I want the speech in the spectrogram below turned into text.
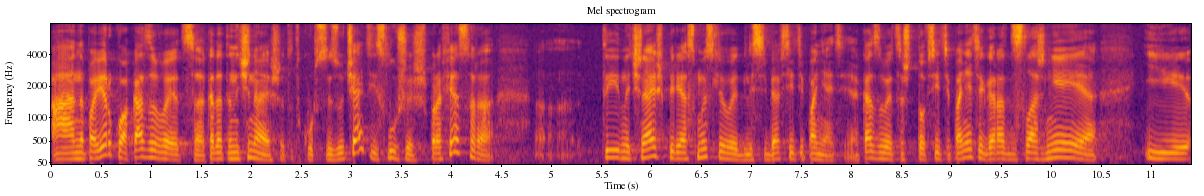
а на поверку оказывается, когда ты начинаешь этот курс изучать и слушаешь профессора, ты начинаешь переосмысливать для себя все эти понятия. Оказывается, что все эти понятия гораздо сложнее, и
